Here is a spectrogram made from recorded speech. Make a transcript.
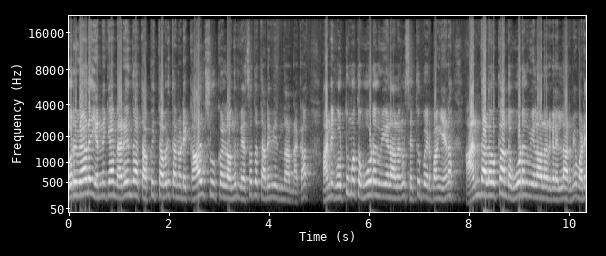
ஒருவேளை என்னைக்கா நரேந்திரா தப்பி தவறி தன்னுடைய கால் ஷூக்களில் வந்துட்டு விஷத்தை தடவி இருந்தாருனாக்கா அன்னைக்கு ஒட்டுமொத்த ஊடகவியலாளர்கள் செத்து போயிருப்பாங்க. ஏன்னா அந்த அளவுக்கு அந்த ஊடகவியலாளர்கள் எல்லாருமே வட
